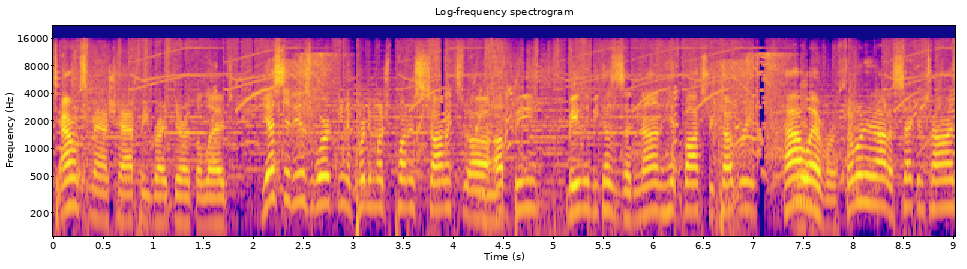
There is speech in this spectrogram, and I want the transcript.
down smash happy right there at the ledge. Yes, it is working to pretty much punish Sonic's uh, up B, mainly because it's a non-hitbox recovery. However, throwing it out a second time,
